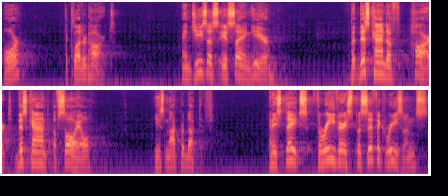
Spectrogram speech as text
or the cluttered heart. And Jesus is saying here that this kind of heart, this kind of soil, is not productive. And he states three very specific reasons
